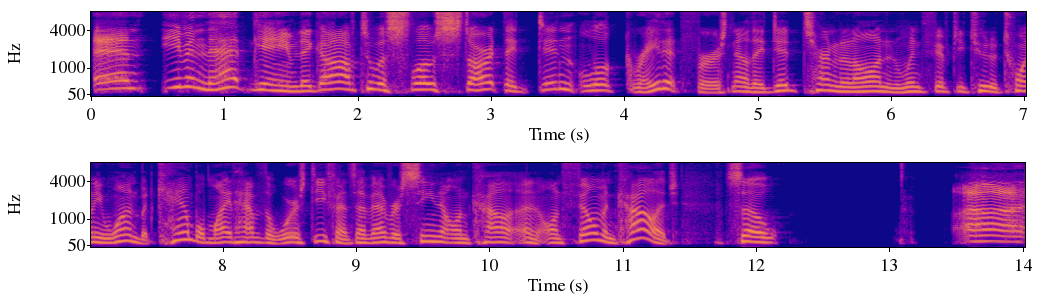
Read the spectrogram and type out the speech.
And even that game, they got off to a slow start. They didn't look great at first. Now they did turn it on and win 52 to 21, but Campbell might have the worst defense I've ever seen on col- on film in college. So uh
